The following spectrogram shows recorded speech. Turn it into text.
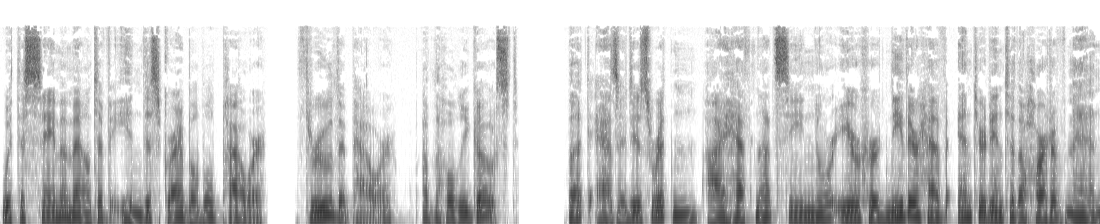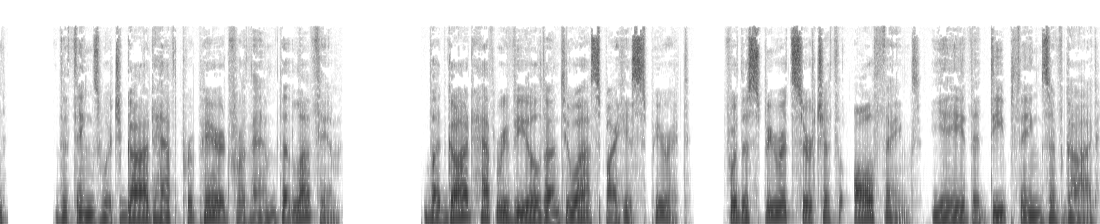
with the same amount of indescribable power through the power of the Holy Ghost. But as it is written, Eye hath not seen nor ear heard, neither have entered into the heart of man the things which God hath prepared for them that love him. But God hath revealed unto us by his Spirit. For the Spirit searcheth all things, yea, the deep things of God.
